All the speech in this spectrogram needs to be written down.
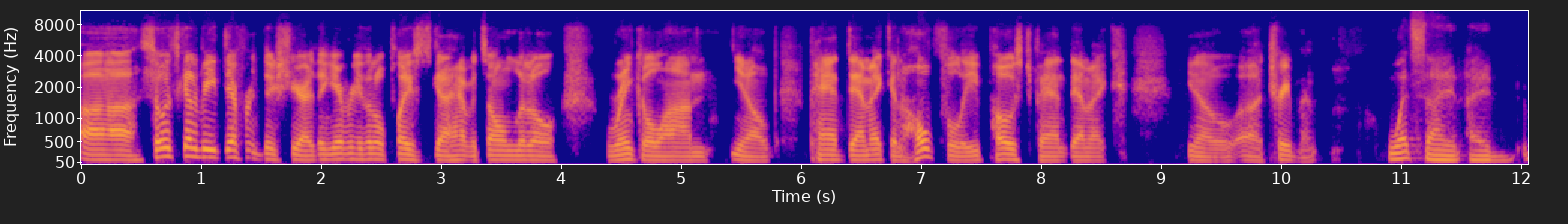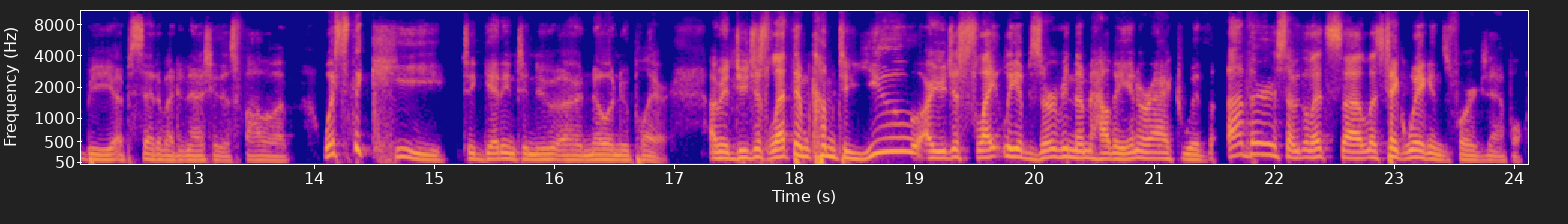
uh, so it's going to be different this year. I think every little place is going to have its own little wrinkle on, you know, pandemic and hopefully post pandemic, you know, uh, treatment. What side I'd be upset if I didn't ask you this follow up what's the key to getting to new, uh, know a new player? I mean, do you just let them come to you? Are you just slightly observing them how they interact with others? So let's uh, let's take Wiggins for example.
